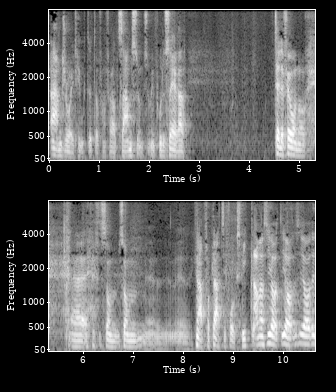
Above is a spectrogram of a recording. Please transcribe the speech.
Android-hotet och framförallt Samsung som ju producerar telefoner som, som eh, knappt får plats i folks fickor. Ja, men alltså jag, jag, jag,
